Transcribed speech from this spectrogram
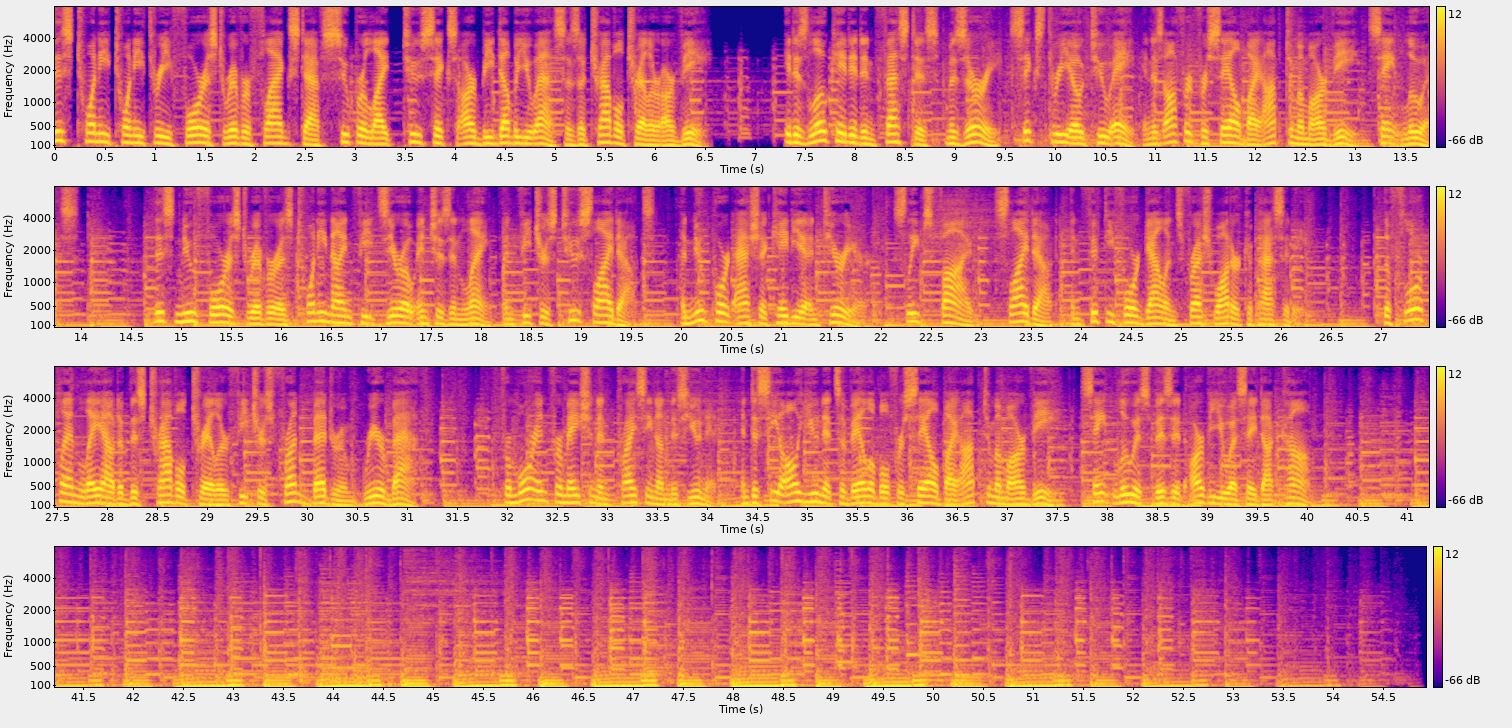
This 2023 Forest River Flagstaff Super Lite 26 RBWS is a travel trailer RV. It is located in Festus, Missouri, 63028 and is offered for sale by Optimum RV, St. Louis. This new Forest River is 29 feet 0 inches in length and features two slideouts, a Newport Ash Acadia interior, sleeps 5, slide-out, and 54 gallons fresh water capacity. The floor plan layout of this travel trailer features front bedroom, rear bath. For more information and pricing on this unit, and to see all units available for sale by Optimum RV, St. Louis visit RVUSA.com.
